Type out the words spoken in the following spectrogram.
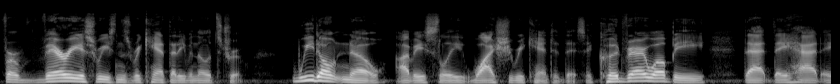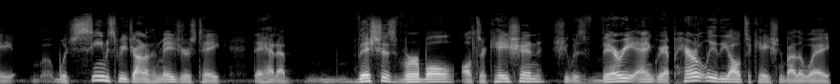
for various reasons recant that even though it's true. We don't know, obviously, why she recanted this. It could very well be that they had a, which seems to be Jonathan Major's take, they had a vicious verbal altercation. She was very angry. Apparently, the altercation, by the way,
